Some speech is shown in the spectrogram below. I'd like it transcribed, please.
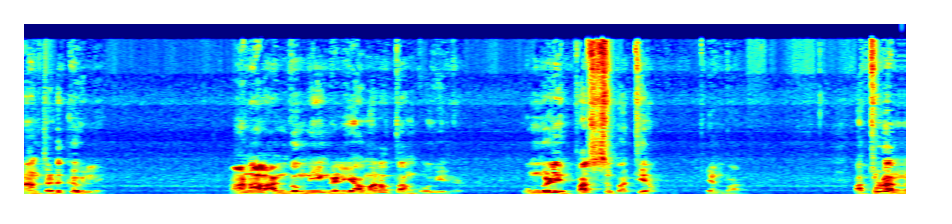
நான் தடுக்கவில்லை. ஆனால் அங்கும் நீங்கள் ஏமாறத்தான் போவீர்கள். உங்களின் பர்சு பத்திரம் என்பார். அத்துடன்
